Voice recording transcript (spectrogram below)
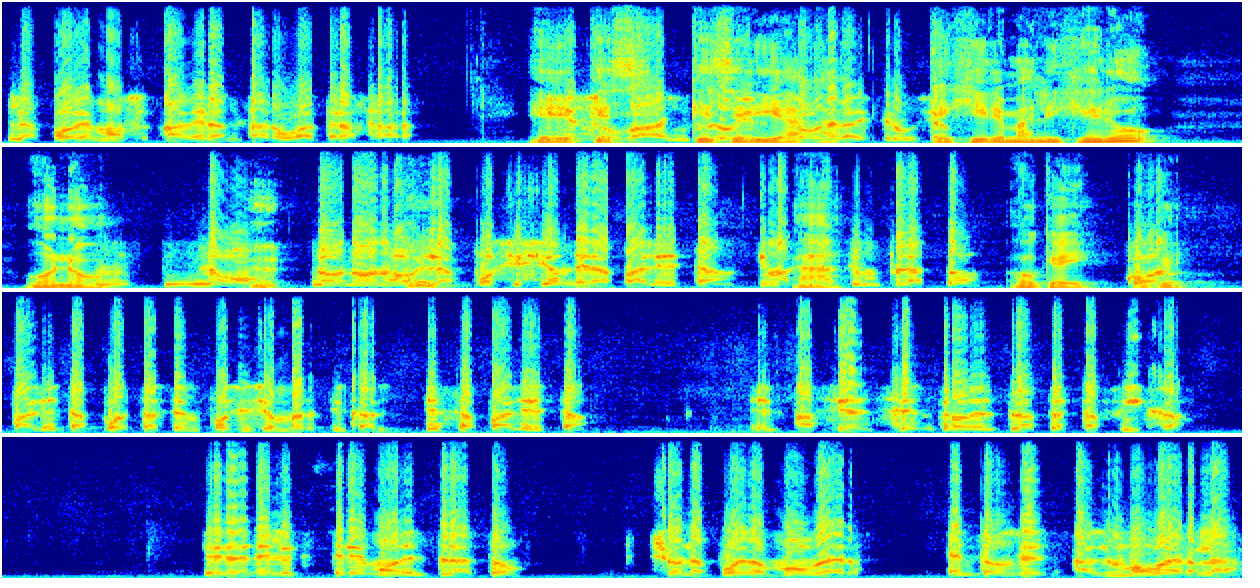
la podemos adelantar o atrasar. Eh, eso va a ¿Qué sería? ¿Que gire más ligero o no? Mm, no, no, no, no. La posición de la paleta, imagínate ah. un plato con paletas puestas en posición vertical. Esa paleta hacia el centro del plato está fija, pero en el extremo del plato yo la puedo mover. Entonces, al moverla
